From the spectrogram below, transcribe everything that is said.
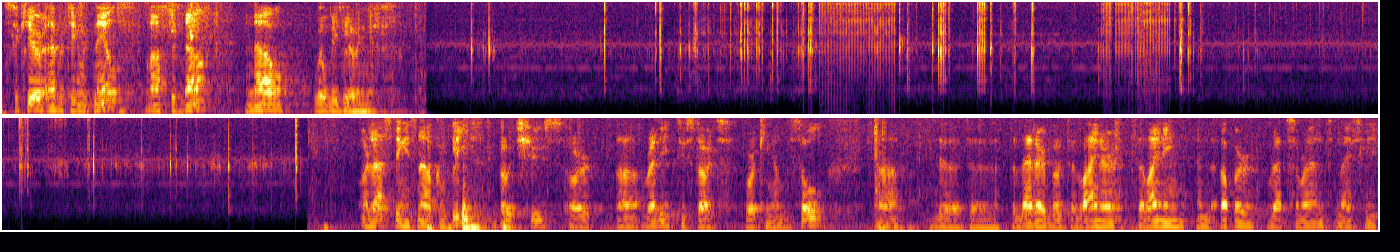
secure everything with nails, last it down, and now we'll be gluing this. Our lasting is now complete. Both shoes are uh, ready to start working on the sole. Uh, the, the, the leather, both the liner, the lining and the upper wraps around nicely.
